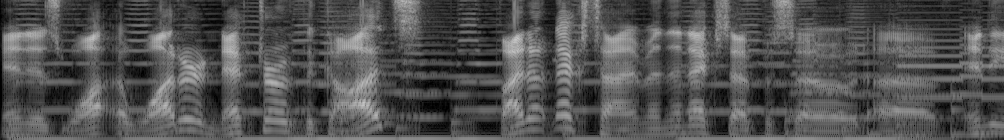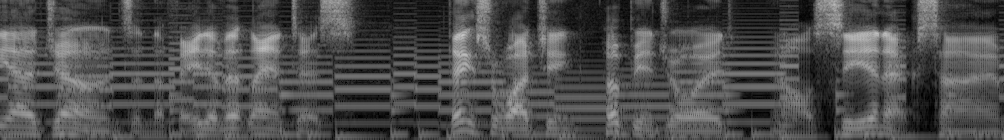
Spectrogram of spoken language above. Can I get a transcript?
And is wa- water nectar of the gods? Find out next time in the next episode of Indiana Jones and the Fate of Atlantis. Thanks for watching, hope you enjoyed, and I'll see you next time.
